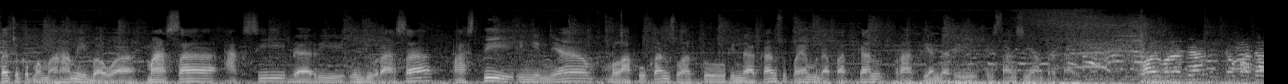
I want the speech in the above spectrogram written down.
Kita cukup memahami bahwa masa aksi dari unjuk rasa pasti inginnya melakukan suatu tindakan supaya mendapatkan perhatian dari instansi yang terkait. Mohon perhatian kepada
